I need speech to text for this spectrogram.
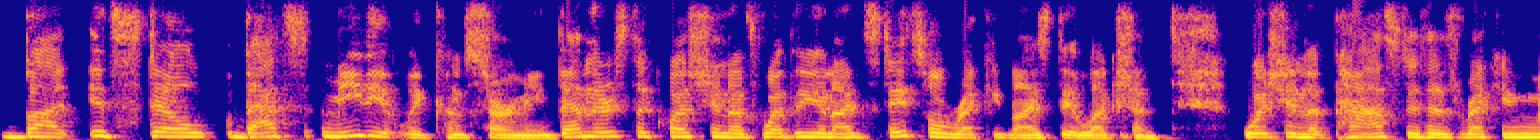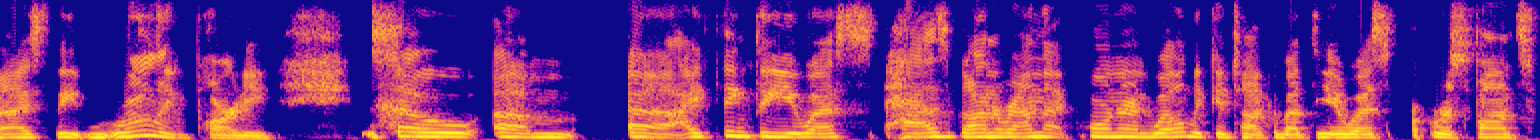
but it's still that's immediately concerning. Then there's the question of whether the United States will recognize the election, which in the past it has recognized the ruling party. So um, uh, I think the U.S. has gone around that corner and will. We can talk about the U.S. response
